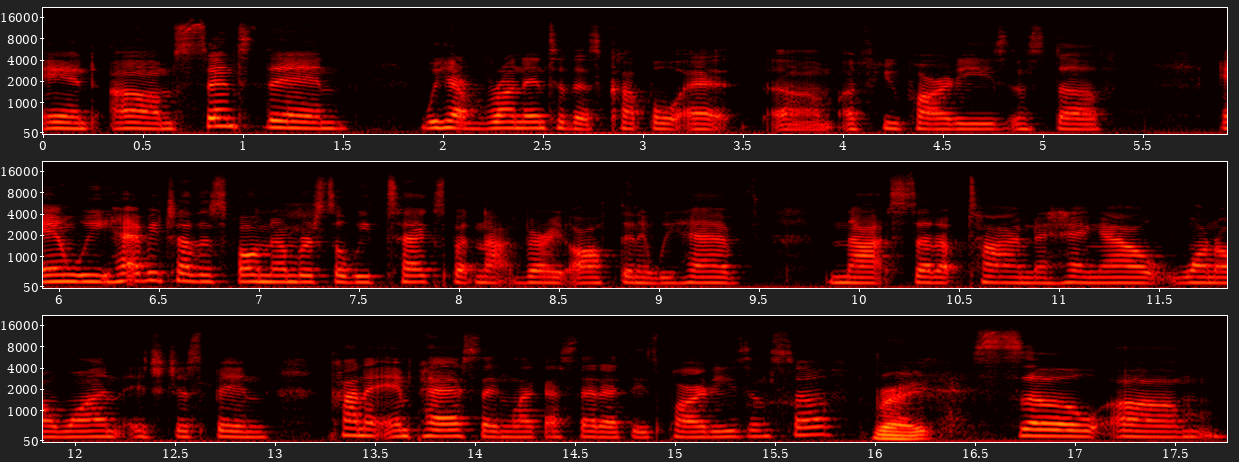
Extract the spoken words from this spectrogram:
and um, since then we have run into this couple at um, a few parties and stuff and we have each other's phone numbers so we text but not very often and we have not set up time to hang out one-on-one. It's just been kind of in passing like i said at these parties and stuff. Right. so um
